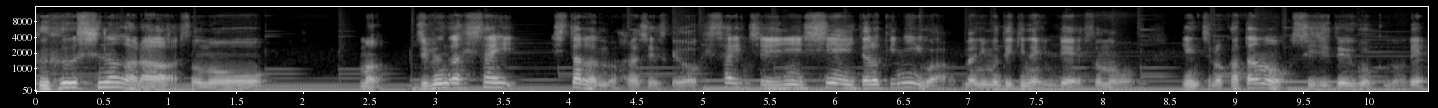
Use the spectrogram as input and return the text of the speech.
工夫しながらそのまあ自分が被災したらの話ですけど被災地に支援いた時には何もできないんでその現地の方の指示で動くので、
